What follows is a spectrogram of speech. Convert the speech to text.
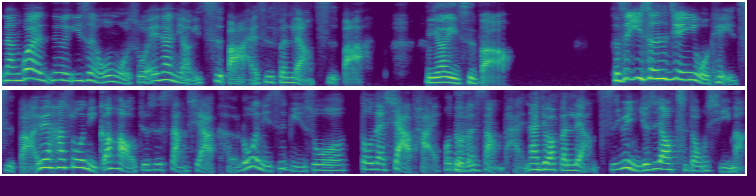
难怪那个医生有问我说：“哎，那你要一次拔还是分两次拔？”你要一次拔。可是医生是建议我可以一次拔，因为他说你刚好就是上下课。如果你是比如说都在下排或都在上排，那就要分两次，因为你就是要吃东西嘛。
